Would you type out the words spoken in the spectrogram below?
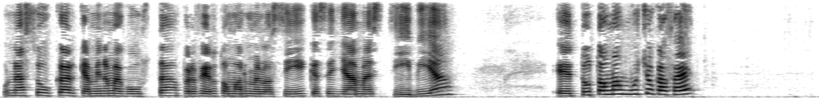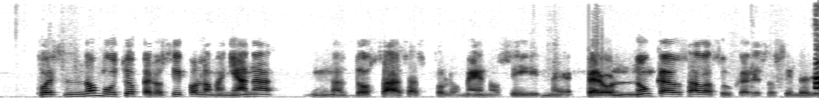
un azúcar que a mí no me gusta, prefiero tomármelo así, que se llama stevia. Eh, ¿Tú tomas mucho café? Pues no mucho, pero sí por la mañana unas dos tazas por lo menos, sí. Me, pero nunca he usado azúcar, eso sí le digo.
